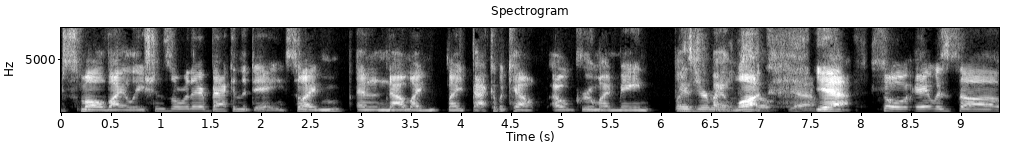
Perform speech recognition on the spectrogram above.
small violations over there back in the day so I, and now my my backup account outgrew my main by, Is your by a main lot. so, yeah. Yeah. So it was uh,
